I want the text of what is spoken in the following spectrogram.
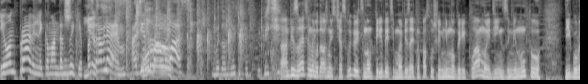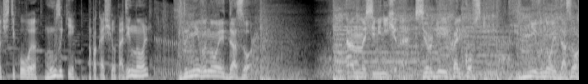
И он правильный, команда в ЖИКе. Yes! Поздравляем! Один Ура! балл у вас! Мы должны сейчас выиграть. Обязательно вы должны сейчас выиграть, но перед этим мы обязательно послушаем немного рекламы. День за минуту. Егора Чистякова музыки. А пока счет 1-0. Дневной дозор. Анна Семенихина, Сергей Харьковский. Дневной дозор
